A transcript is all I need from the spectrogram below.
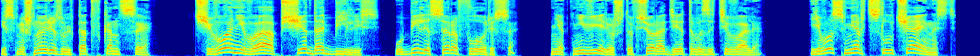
и смешной результат в конце. Чего они вообще добились? Убили сэра Флориса. Нет, не верю, что все ради этого затевали. Его смерть — случайность.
